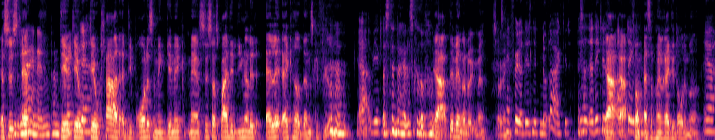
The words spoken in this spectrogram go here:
Jeg de synes, ligner at hinanden på en det, er, det, er jo, Ja. det er jo klart, at de bruger det som en gimmick, men jeg synes også bare, at det ligner lidt alle akavede danske fyre. Ja, virkelig. Også den der halskede. ja, det vender du ikke med. Sorry. Jeg føler, det er sådan lidt nulleragtigt. Altså, er det ikke lidt Ja, ja, updated? for, altså på en rigtig dårlig måde. Ja.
